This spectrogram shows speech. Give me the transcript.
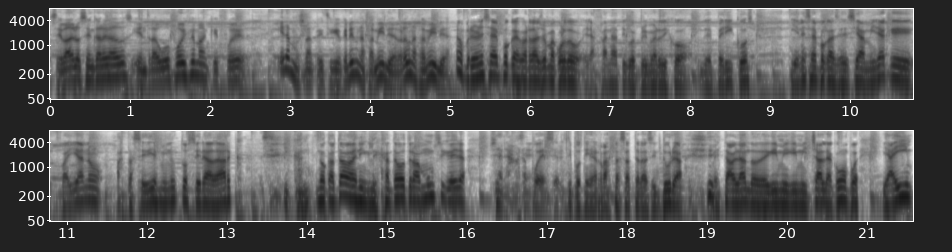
Se va de los encargados y entra Hugo Feugelman, que fue. Éramos, una, si querés, una familia, de verdad, una familia. No, pero en esa época es verdad, yo me acuerdo, era fanático del primer disco de Pericos, y en esa época se decía, mirá que Baiano hasta hace 10 minutos era dark y can- no cantaba en inglés, cantaba otra música y era, sea, no, no Sí. puede ser, el tipo tiene rastas hasta la cintura, me está hablando de Gimme Gimme Chala, ¿cómo puede? Y ahí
